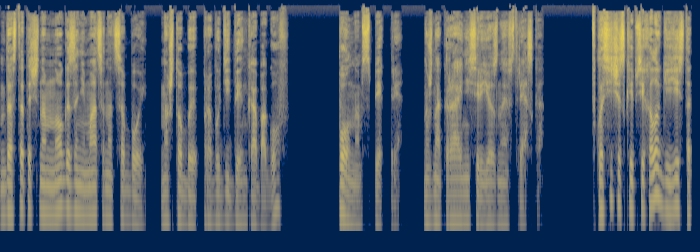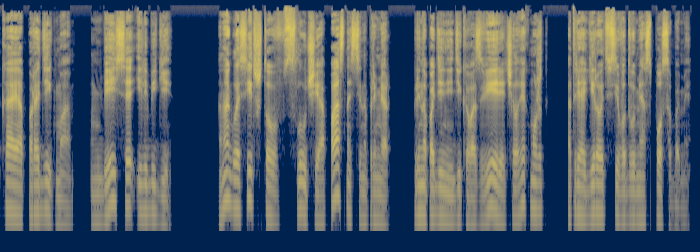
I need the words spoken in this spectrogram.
достаточно много заниматься над собой, но чтобы пробудить ДНК богов в полном спектре, нужна крайне серьезная встряска. В классической психологии есть такая парадигма «бейся или беги». Она гласит, что в случае опасности, например, при нападении дикого зверя, человек может отреагировать всего двумя способами.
